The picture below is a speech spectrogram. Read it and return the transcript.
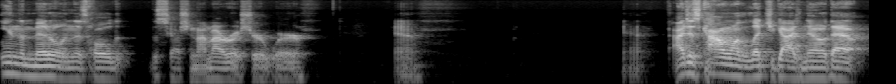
in the middle in this whole discussion. I'm not really sure where. Yeah. Yeah. I just kind of want to let you guys know that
